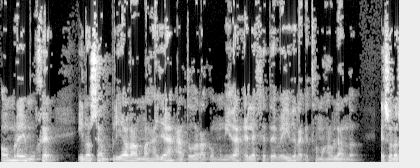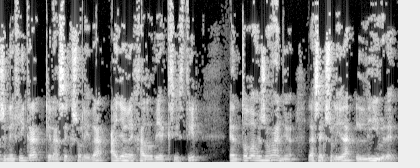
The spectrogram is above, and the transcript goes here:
hombre y mujer, y no se ampliaban más allá a toda la comunidad LGTBI de la que estamos hablando. Eso no significa que la sexualidad haya dejado de existir en todos esos años. La sexualidad libre,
